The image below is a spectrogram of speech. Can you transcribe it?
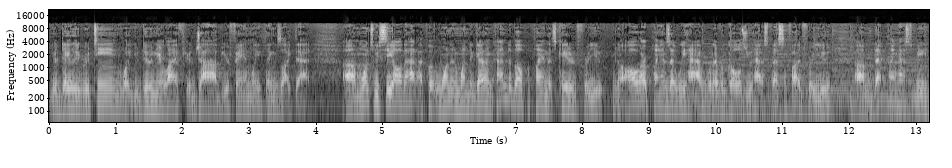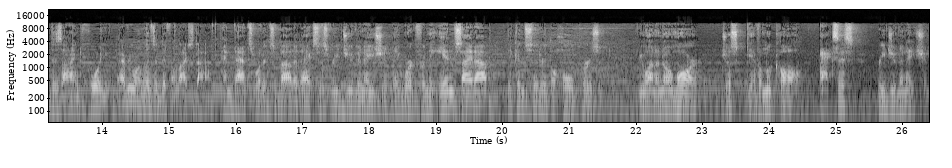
your daily routine, what you do in your life, your job, your family, things like that. Um, once we see all that, I put one and one together and kind of develop a plan that's catered for you. You know, all our plans that we have, whatever goals you have specified for you, um, that plan has to be designed for you. Everyone lives a different lifestyle. And that's what it's about at Axis Rejuvenation. They work from the inside out, they consider the whole person. If you want to know more, just give them a call. Axis Rejuvenation.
